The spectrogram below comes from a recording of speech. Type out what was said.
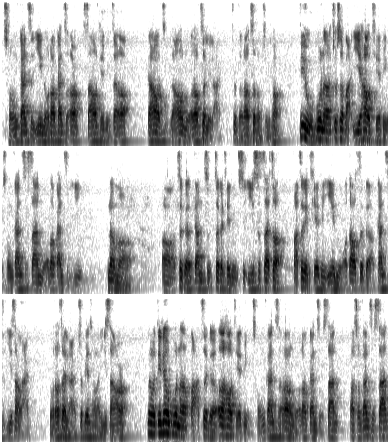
从杆子一挪到杆子二，三号铁饼在二，然后然后挪到这里来，就得到这种情况。第五步呢，就是把一号铁饼从杆子三挪到杆子一，那么，呃，这个杆子这个铁饼是一是在这，把这个铁饼一挪到这个杆子一上来，挪到这里来就变成了一三二。那么第六步呢，把这个二号铁饼从杆子二挪到杆子三，啊，从杆子三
